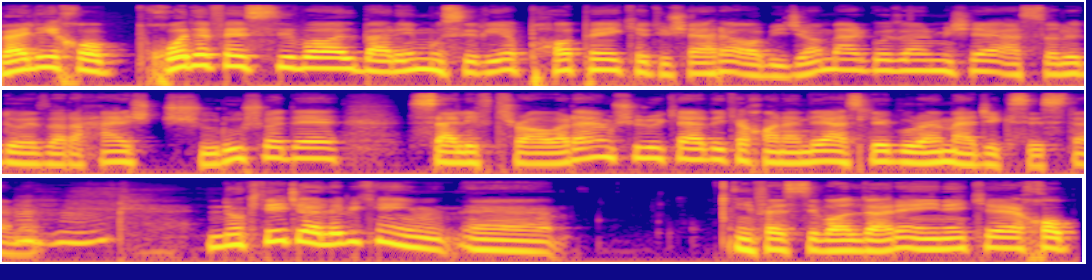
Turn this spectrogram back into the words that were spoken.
ولی خب خود فستیوال برای موسیقی پاپه که تو شهر آبیجان برگزار میشه از سال 2008 شروع شده. سلیف تراوره هم شروع کرده که خواننده اصلی گروه ماجیک سیستمه. نکته جالبی که این این فستیوال داره اینه که خب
